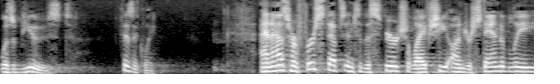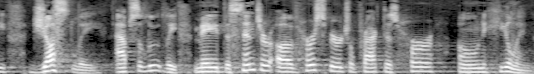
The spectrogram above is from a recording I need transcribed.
was abused physically. And as her first steps into the spiritual life, she understandably, justly, absolutely made the center of her spiritual practice her own healing.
